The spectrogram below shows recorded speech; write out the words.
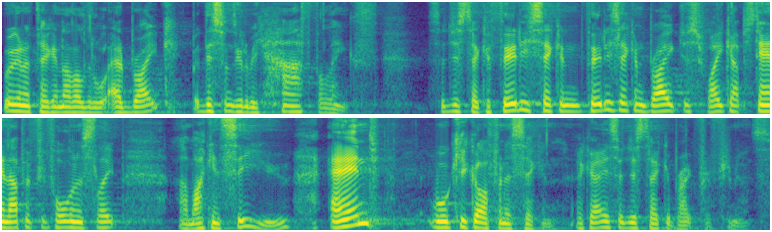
We're going to take another little ad break, but this one's going to be half the length. So just take a 30 second, 30 second break. Just wake up, stand up if you're falling asleep. Um, I can see you. And we'll kick off in a second. Okay? So just take a break for a few minutes.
